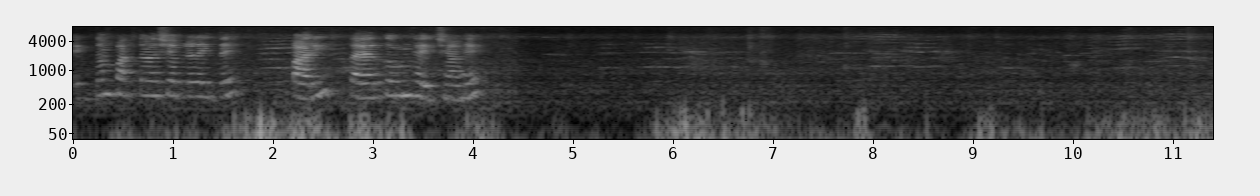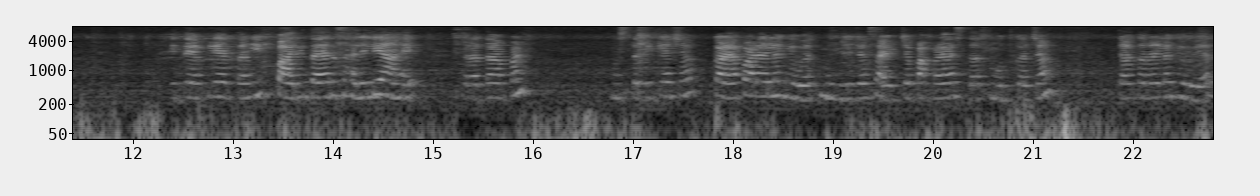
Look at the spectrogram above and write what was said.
एकदम पातळ अशी आपल्याला इथे पारी तयार करून घ्यायची आहे इथे आपली आता ही पारी तयार झालेली आहे. तर आता आपण मस्तपैकी अशा काळ्या पाडायला घेऊयात. म्हणजे ज्या साईडच्या पाकळ्या असतात मोदकाच्या त्या करायला घेऊयात.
